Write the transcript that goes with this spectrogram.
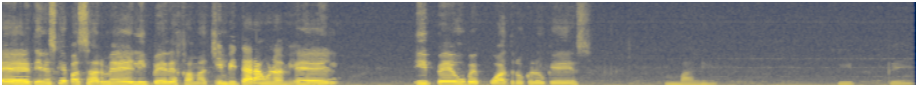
eh, tienes que pasarme el IP de Hamachi. Invitar a un amigo. el IPv4 creo que es. Vale. IPv4.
